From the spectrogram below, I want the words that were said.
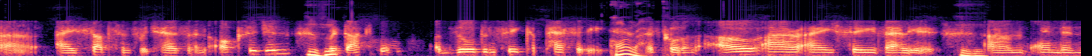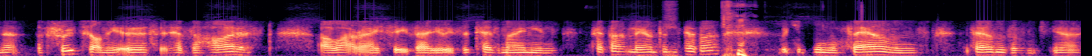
uh, a substance which has an oxygen mm-hmm. reduction absorbency capacity. All right. It's called an ORAC value. Mm-hmm. Um, and then the, the, fruits on the earth that have the highest ORAC value is the Tasmanian pepper, mountain pepper, which is in the thousands, thousands of, you know,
